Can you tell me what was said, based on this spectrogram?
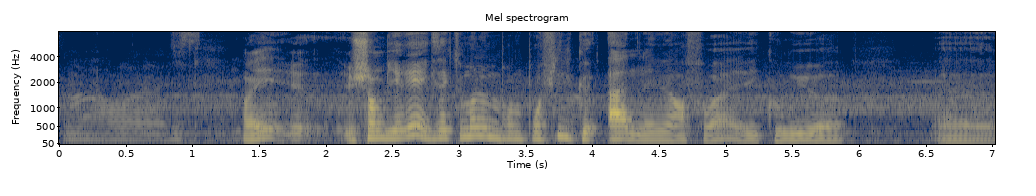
C'est le numéro euh, 10. Oui, euh, Chambéry a exactement le même profil que Anne la dernière fois. Elle avait couru euh, euh,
